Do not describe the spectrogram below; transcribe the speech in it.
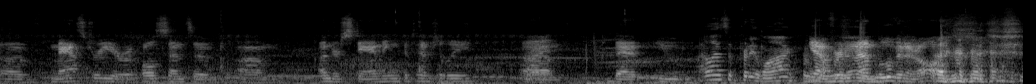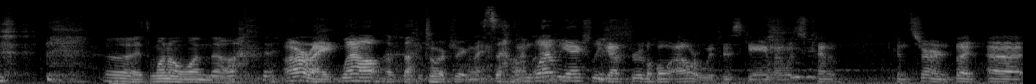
of mastery or a false sense of um, understanding potentially um, Right. that you My lives are pretty long for yeah one for not moving at all. uh, it's 101 though. all right, well. I'll stop torturing myself. I'm glad we actually got through the whole hour with this game. I was kind of concerned, but uh,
